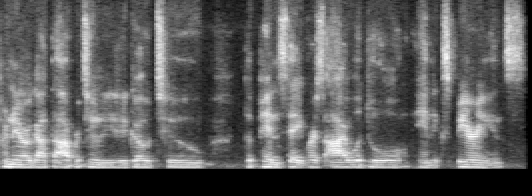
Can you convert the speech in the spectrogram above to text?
Paniro got the opportunity to go to the Penn State versus Iowa duel and experience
